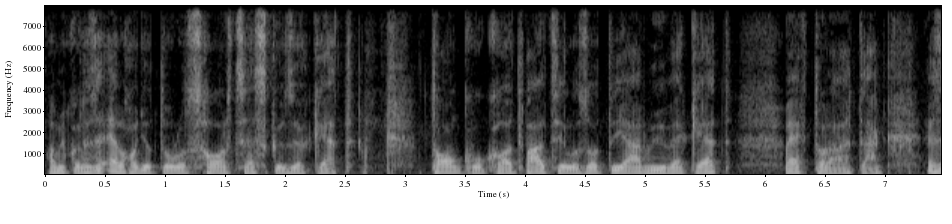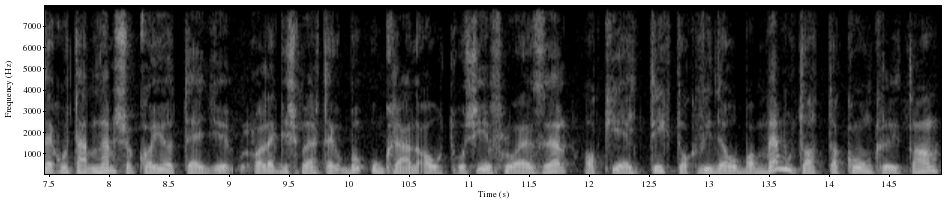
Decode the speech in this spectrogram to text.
amikor az elhagyott orosz harceszközöket tankokat, páncélozott járműveket megtalálták. Ezek után nem sokkal jött egy a legismertebb ukrán autós influencer, aki egy TikTok videóban bemutatta konkrétan,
